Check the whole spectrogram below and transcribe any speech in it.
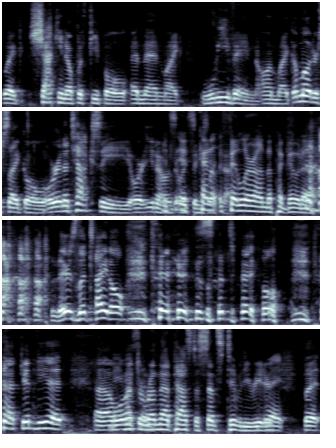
like shacking up with people and then like leaving on like a motorcycle or in a taxi or you know It's, like it's kind like of that. Fiddler on the Pagoda. There's the title. There's the title. That could be it. Uh, we'll have to run that past a sensitivity reader. Right. But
